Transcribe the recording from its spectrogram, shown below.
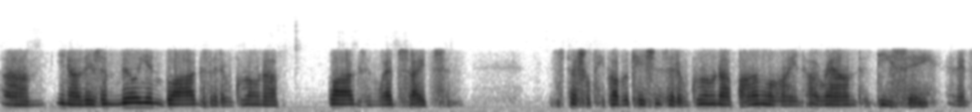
um, you know, there's a million blogs that have grown up, blogs and websites and specialty publications that have grown up online around DC and its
